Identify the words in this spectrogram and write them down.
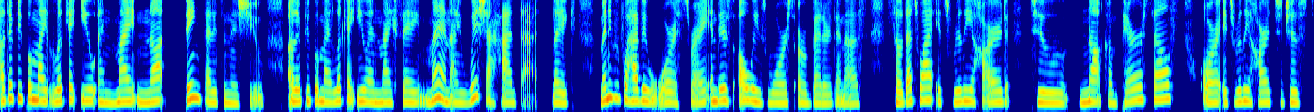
other people might look at you and might not think that it's an issue. Other people might look at you and might say, Man, I wish I had that. Like many people have it worse, right? And there's always worse or better than us. So that's why it's really hard to not compare ourselves, or it's really hard to just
